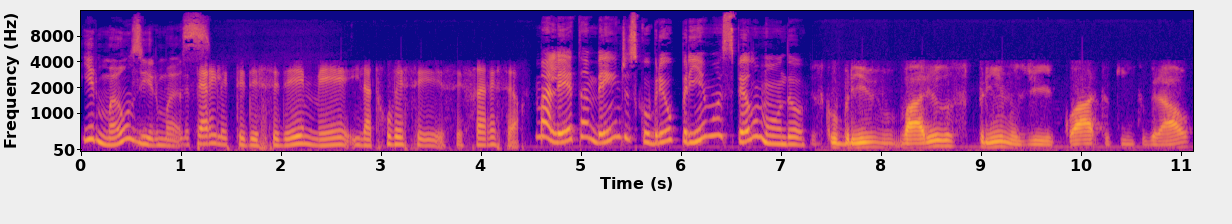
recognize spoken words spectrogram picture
irmãos e irmãs. Malê também descobriu primos pelo mundo. Descobri vários primos de quarto, quinto grau.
